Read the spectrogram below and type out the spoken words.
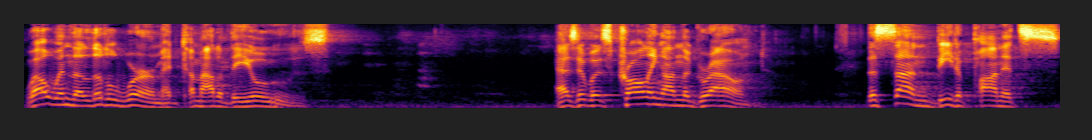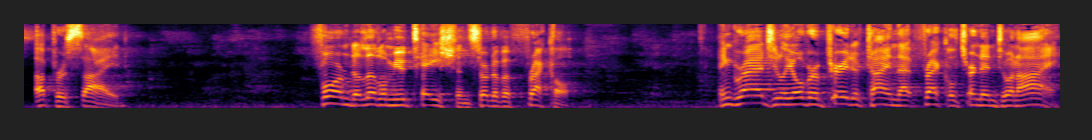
Well, when the little worm had come out of the ooze, as it was crawling on the ground, the sun beat upon its upper side, formed a little mutation, sort of a freckle. And gradually, over a period of time, that freckle turned into an eye.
